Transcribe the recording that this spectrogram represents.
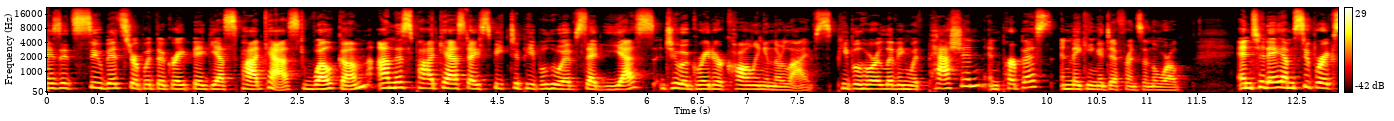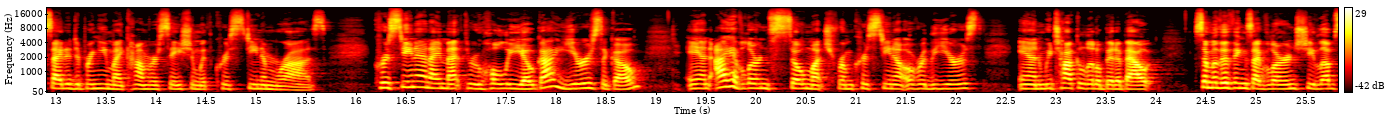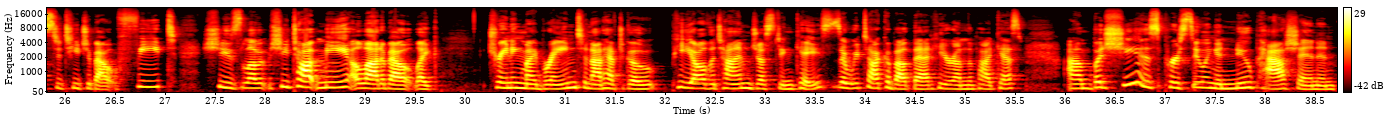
guys, it's Sue Bidstrup with the Great Big Yes podcast. Welcome. On this podcast, I speak to people who have said yes to a greater calling in their lives, people who are living with passion and purpose and making a difference in the world. And today I'm super excited to bring you my conversation with Christina Mraz. Christina and I met through Holy Yoga years ago, and I have learned so much from Christina over the years. And we talk a little bit about some of the things I've learned. She loves to teach about feet. She's love she taught me a lot about like training my brain to not have to go pee all the time just in case. So we talk about that here on the podcast. Um, but she is pursuing a new passion and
